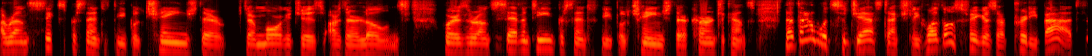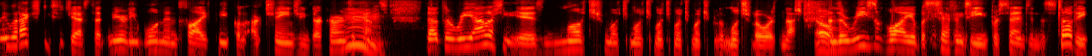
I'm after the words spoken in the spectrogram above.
around 6% of people change their, their mortgages or their loans, whereas around 17% of people change their current accounts. Now, that would suggest actually, while those figures are pretty bad, they would actually suggest that nearly one in five people are changing their current mm. accounts. Now, the reality is much, much, much, much, much, much, much lower than that. Oh. And the reason why it was 17% in the study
